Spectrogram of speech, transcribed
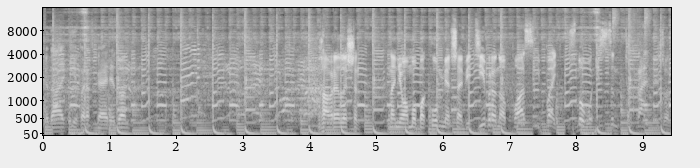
Кидає кіпер ФК Рідон. Гаврилишин на ньому баку м'яча відібрано. Пас і бать знову із центральної зони.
